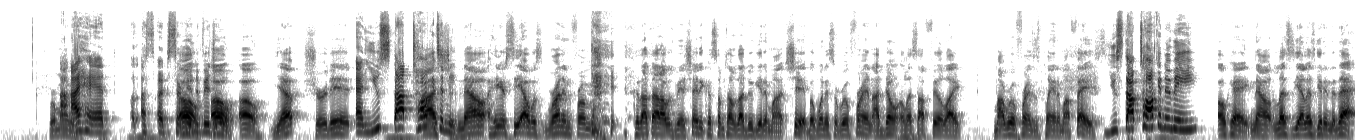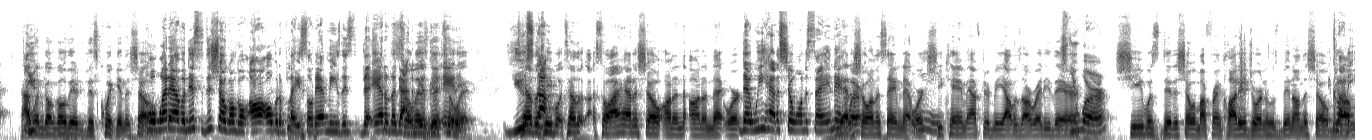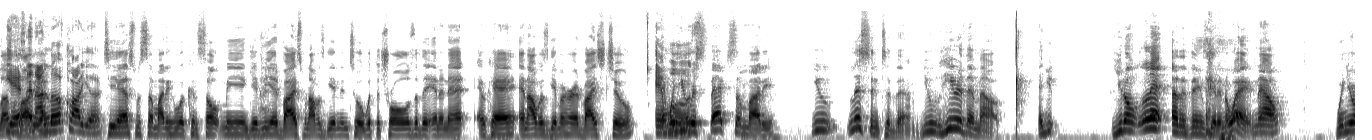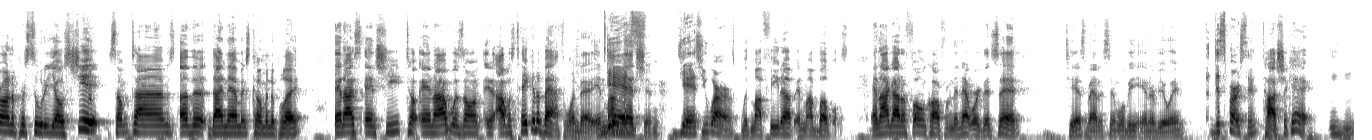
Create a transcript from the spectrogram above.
Remind me. I had a, a- certain oh, individual, Oh, oh, yep, sure did. and you stopped I talking to sh- me. Now here, see, I was running from because I thought I was being shady. Because sometimes I do get in my shit, but when it's a real friend, I don't unless I feel like my real friends is playing in my face. You stopped talking to me. Okay, now let's yeah, let's get into that. I You- wasn't gonna go there this quick in the show. Well, whatever. This this show gonna go all over the place. So that means this the editor got so to be a let's good get to edit. it. You tell the people. Tell the. So I had a show on a on a network. that we had a show on the same network. we had a show on the same network. She came after me. I was already there. you were. She was did a show with my friend Claudia Jordan, who's been on the show. We all Claudia, love yes, Claudia. and I love Claudia. TS was somebody who would consult me and give me advice when I was getting into it with the trolls of the internet. Okay, and I was giving her advice too. And And, when you respect somebody, you listen to them, you hear them out, and you you don't let other things get in the way. Now, when you're on the pursuit of your shit, sometimes other dynamics come into play. And I and she to, and I was on. I was taking a bath one day in my Yes. mansion Yes, you were. with my feet up and my bubbles. And I got a phone call from the network that said T.S. Madison will be interviewing This person. Tasha K. hmm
